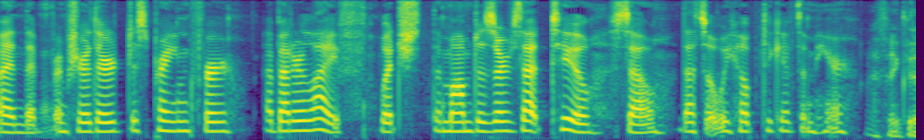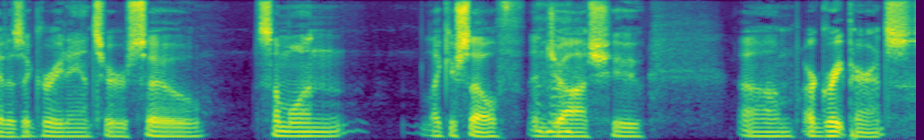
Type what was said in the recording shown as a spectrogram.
And I'm sure they're just praying for a better life, which the mom deserves that too. So that's what we hope to give them here. I think that is a great answer. So, someone like yourself and Mhm. Josh, who um, are great parents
